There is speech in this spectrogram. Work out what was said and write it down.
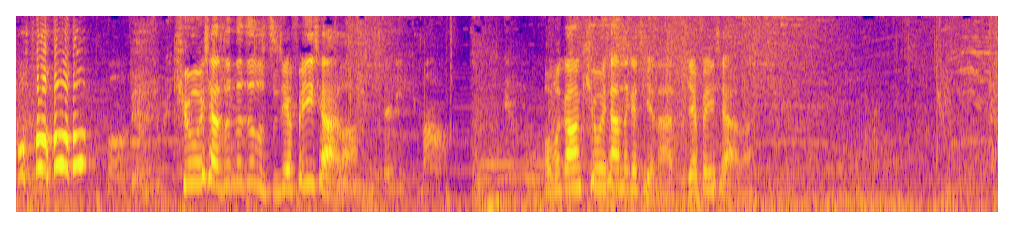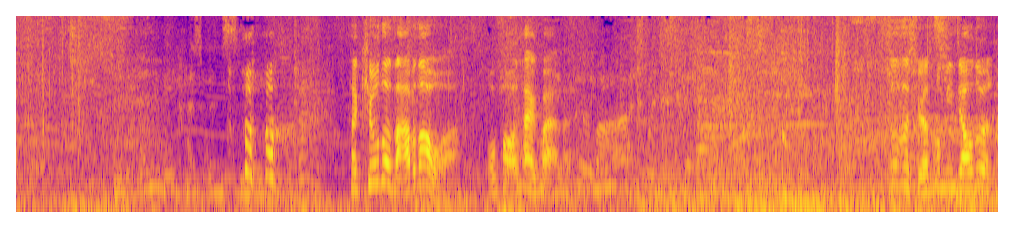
Q 一下真的就是直接飞起来了。我们刚刚 Q 一下那个铁男，直接飞起来了。他 Q 都砸不到我，我跑得太快了。这是学聪明交盾了。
